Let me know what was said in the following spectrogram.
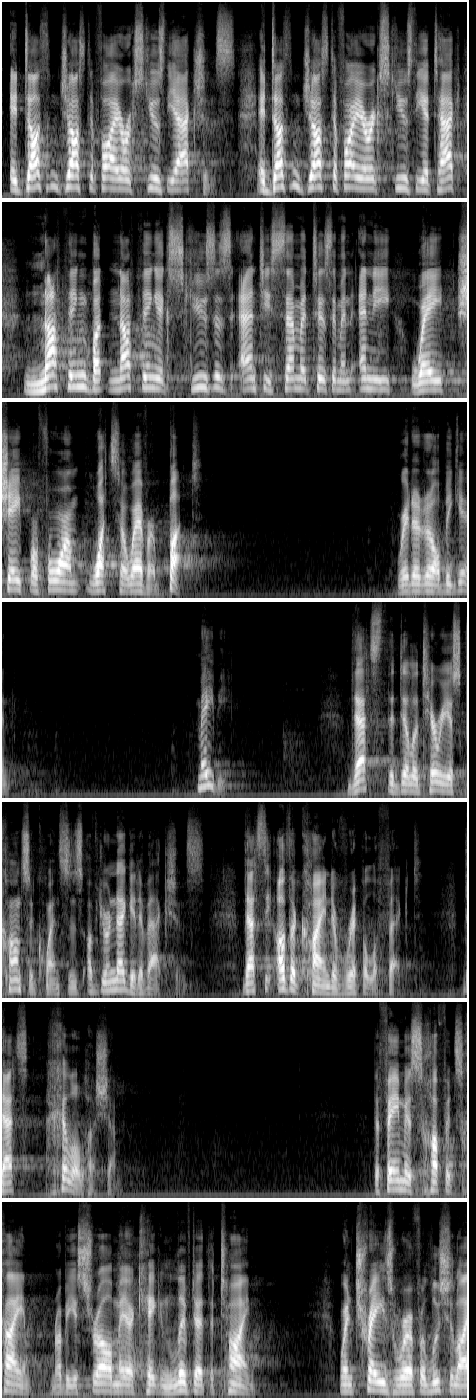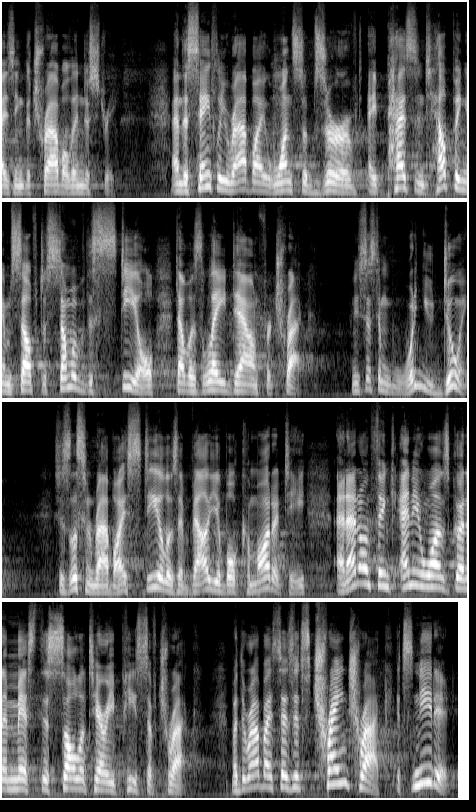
it doesn't justify or excuse the actions. It doesn't justify or excuse the attack. Nothing but nothing excuses anti Semitism in any way, shape, or form whatsoever. But where did it all begin? Maybe. That's the deleterious consequences of your negative actions. That's the other kind of ripple effect. That's Chilul Hashem. The famous Chafetz Chaim, Rabbi Yisrael Meir Kagan, lived at the time when trays were revolutionizing the travel industry. And the saintly rabbi once observed a peasant helping himself to some of the steel that was laid down for track. And he says to him, What are you doing? Says, Listen, Rabbi, steel is a valuable commodity, and I don't think anyone's going to miss this solitary piece of track. But the rabbi says, It's train track, it's needed.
